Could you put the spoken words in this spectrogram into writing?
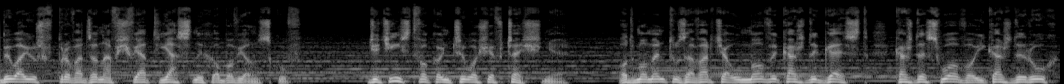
była już wprowadzona w świat jasnych obowiązków. Dzieciństwo kończyło się wcześnie. Od momentu zawarcia umowy każdy gest, każde słowo i każdy ruch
